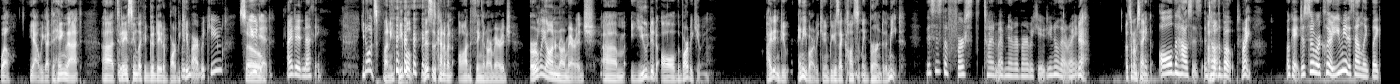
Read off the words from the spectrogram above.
well, yeah, we got to hang that. Uh, today seemed like a good day to we barbecue. barbecued. So You did. I did nothing. You know what's funny? People, this is kind of an odd thing in our marriage. Early on in our marriage, um, you did all the barbecuing. I didn't do any barbecuing because I constantly burned the meat. This is the first time I've never barbecued. You know that, right? Yeah, that's what I'm saying. Like all the houses until Uh-huh. the boat. right. Okay, just so we're clear, you made it sound like like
